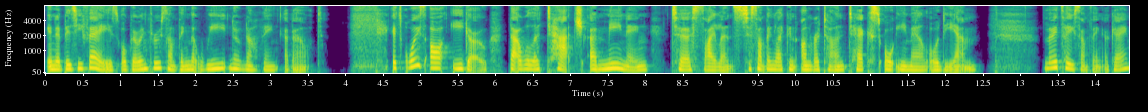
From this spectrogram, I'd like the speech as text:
in a busy phase or going through something that we know nothing about. It's always our ego that will attach a meaning to silence, to something like an unreturned text or email or DM. Let me tell you something, okay?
